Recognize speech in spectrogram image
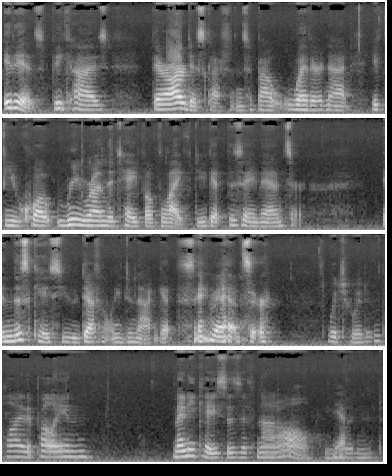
It is, because there are discussions about whether or not, if you quote, rerun the tape of life, do you get the same answer? In this case, you definitely do not get the same answer. Which would imply that probably in many cases, if not all, you yep. wouldn't.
